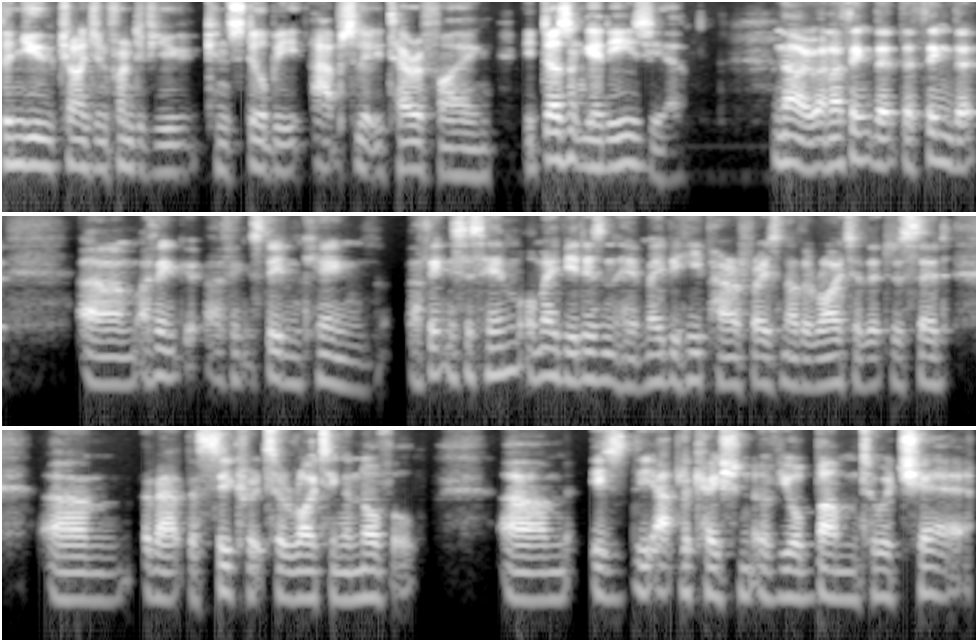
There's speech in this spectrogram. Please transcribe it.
the new challenge in front of you can still be absolutely terrifying. It doesn't get easier. No and i think that the thing that um, I think I think Stephen King. I think this is him, or maybe it isn't him. Maybe he paraphrased another writer that just said um, about the secret to writing a novel um, is the application of your bum to a chair.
